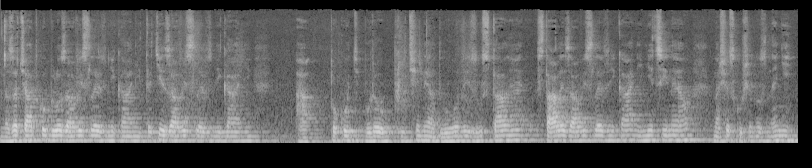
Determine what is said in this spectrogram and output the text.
Na začátku bylo závislé vznikání, teď je závislé vznikání a pokud budou příčiny a důvody, zůstále stále závislé vznikání, nic jiného naše zkušenost není.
